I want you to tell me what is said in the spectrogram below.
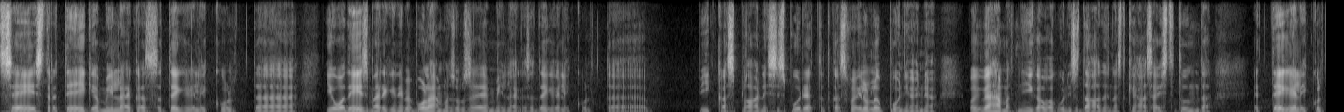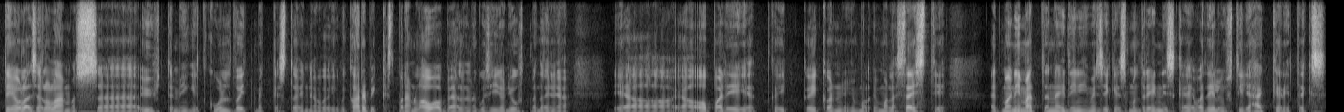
see strateegia, millega sa tegelikult äh, jõuad eesmärgini, peab olema sul see, millega sa tegelikult pikas plaanis siis purjetad kas või elu lõpuni, onju, või vähemalt nii kaua, kuni sa tahad ennast kehas hästi tunda. et tegelikult ei ole seal olemas äh, ühte mingit kuldvõtmekest, onju, või, või karbikest paneme laua peale, nagu siin on juhtmed, onju, ja, ja opadi, et kõik, kõik on jumal, jumalast hästi. et ma nimetan neid inimesi, kes mul trennis käivad elustiili häkkeriteks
